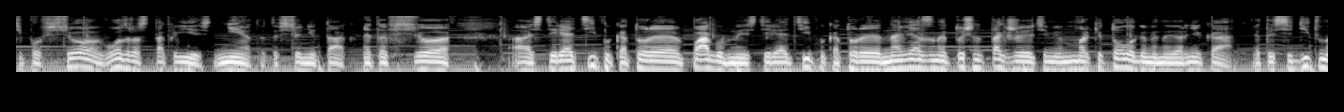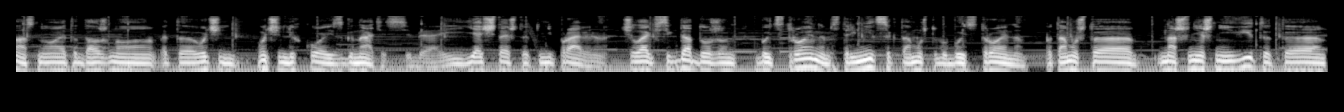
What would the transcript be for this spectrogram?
типа, все, возраст так и есть. Нет, это все не так. Это все стереотипы, которые пагубные стереотипы, которые навязаны точно так же этими маркетологами наверняка. Это сидит в нас, но это должно, это очень, очень легко изгнать из себя. И я считаю, что это неправильно. Человек всегда должен быть стройным, стремиться к тому, чтобы быть стройным. Потому что наш внешний вид это,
